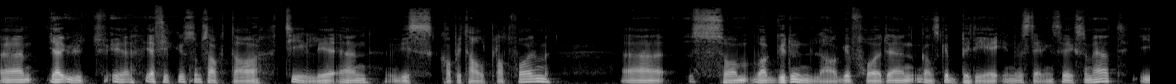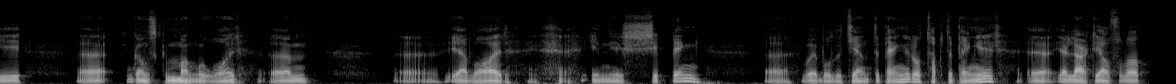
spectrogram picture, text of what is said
Eh, jeg, ut, jeg, jeg fikk jo som sagt da tidlig en viss kapitalplattform eh, som var grunnlaget for en ganske bred investeringsvirksomhet i eh, ganske mange år. Um, Eh, jeg var inne i shipping, eh, hvor jeg både tjente penger og tapte penger. Eh, jeg lærte iallfall at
